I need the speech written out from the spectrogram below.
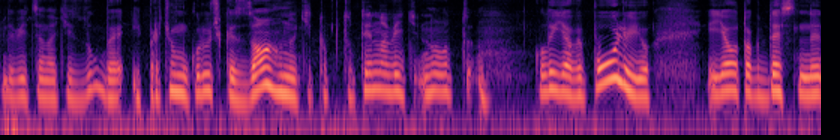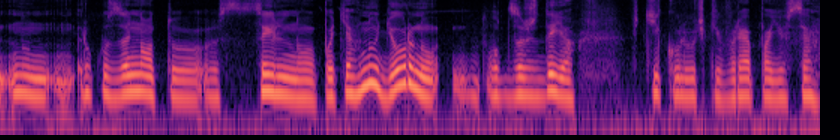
дивіться на ті зуби, і причому колючки загнуті. Тобто ти навіть, ну от, коли я виполюю, і я отак десь не, ну, руку занадто сильно потягну, дьорну, от завжди я в ті колючки врепаюся.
